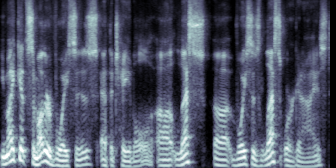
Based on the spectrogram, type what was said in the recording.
you might get some other voices at the table, uh, less uh, voices less organized,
